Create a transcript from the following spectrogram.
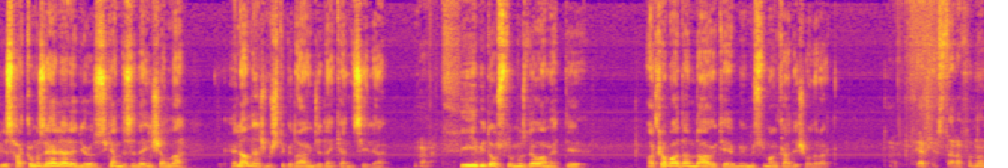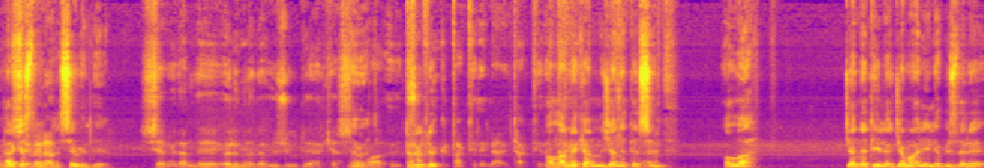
Biz hakkımızı helal ediyoruz. Kendisi de inşallah helallaşmıştık daha önceden kendisiyle. Evet. İyi bir dostluğumuz devam etti. Akrabadan daha öteye bir Müslüman kardeş olarak. Herkes tarafından Herkes sevilen, tarafından sevildi. sevilen e, ölümüne de üzüldü herkes. Evet. Ama e, tak- Üzüldük. takdir ilahi, takdir Allah mekanını cennet etsin. Evet. Allah cennetiyle, cemaliyle bizleri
